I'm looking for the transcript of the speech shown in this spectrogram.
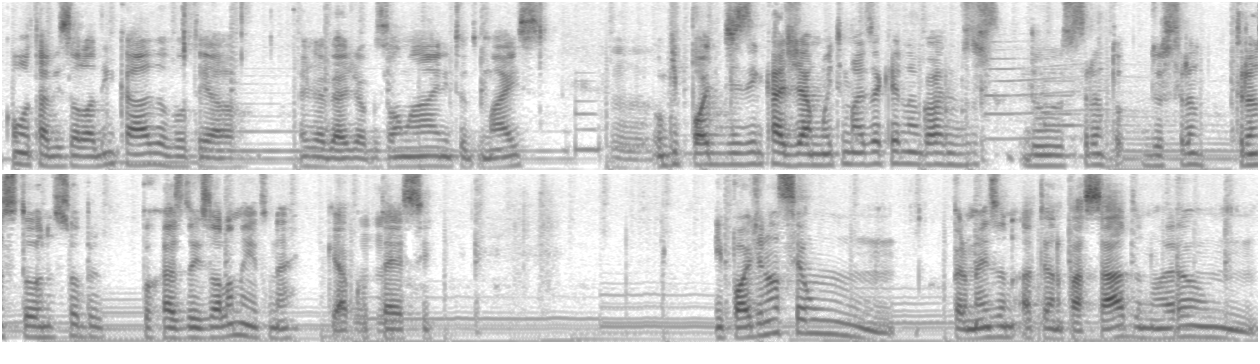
como eu estava isolado em casa, eu voltei a, a jogar jogos online e tudo mais. Uhum. O que pode desencadear muito mais aquele negócio dos, dos, dos tran transtornos sobre, por causa do isolamento, né? Que acontece. Uhum. E pode não ser um. Pelo menos até ano passado, não era um,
